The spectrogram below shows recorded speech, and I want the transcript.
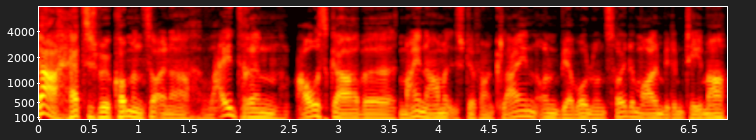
Ja, herzlich willkommen zu einer weiteren Ausgabe. Mein Name ist Stefan Klein und wir wollen uns heute mal mit dem Thema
